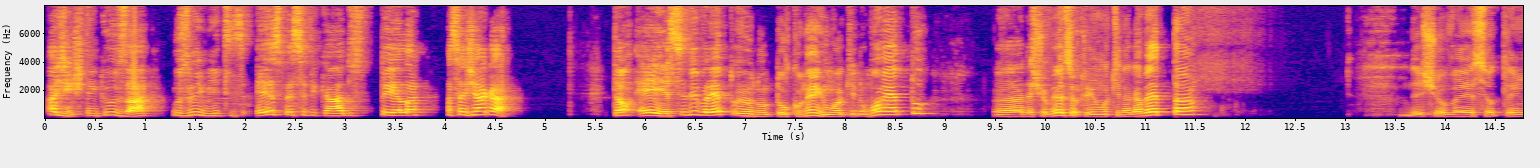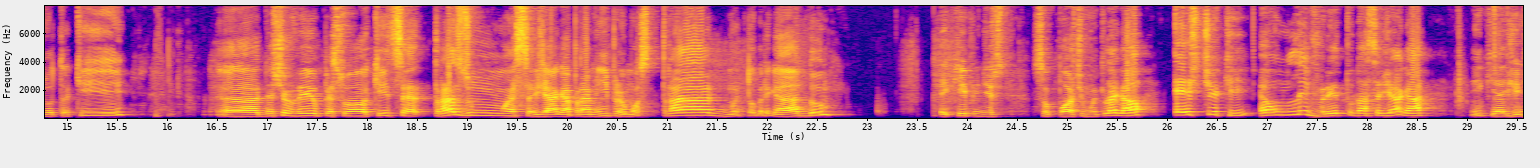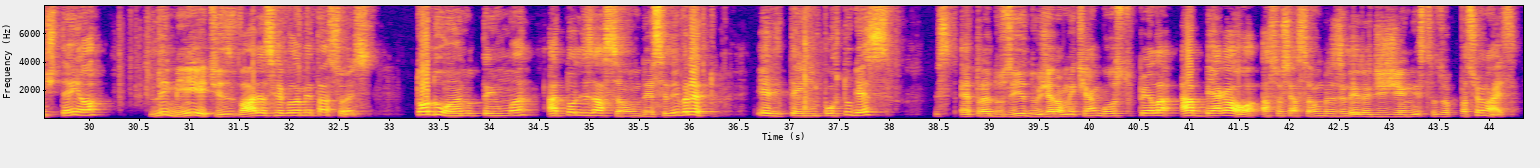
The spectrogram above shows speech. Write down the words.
a gente tem que usar os limites especificados pela ACGH. Então é esse livreto, eu não estou com nenhum aqui no momento. Uh, deixa eu ver se eu tenho um aqui na gaveta. Deixa eu ver se eu tenho outro aqui. Uh, deixa eu ver o pessoal aqui. Traz um SGH para mim para eu mostrar. Muito obrigado equipe de suporte muito legal. Este aqui é um livreto da CGH, em que a gente tem ó, limites, várias regulamentações. Todo ano tem uma atualização desse livreto. Ele tem em português, é traduzido geralmente em agosto pela ABHO, Associação Brasileira de Higienistas Ocupacionais.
